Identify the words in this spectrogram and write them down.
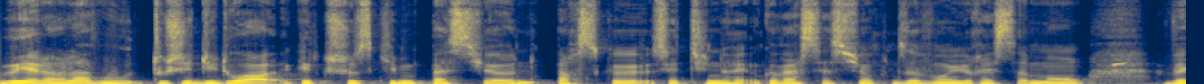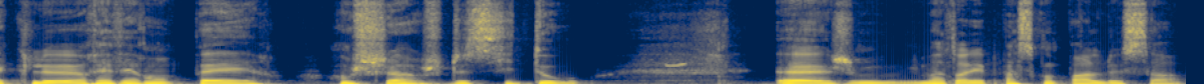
Oui, alors là, vous touchez du doigt quelque chose qui me passionne parce que c'est une conversation que nous avons eue récemment avec le révérend père en charge de Cîteaux. Euh, je ne m'attendais pas à ce qu'on parle de ça.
